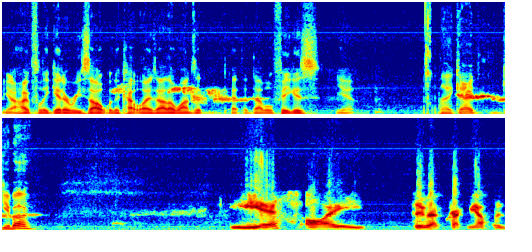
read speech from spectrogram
you know, hopefully get a result with a couple of those other ones at, at the double figures. Yeah. Okay, Gibbo. Yes, I do have Crack Me Up as,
